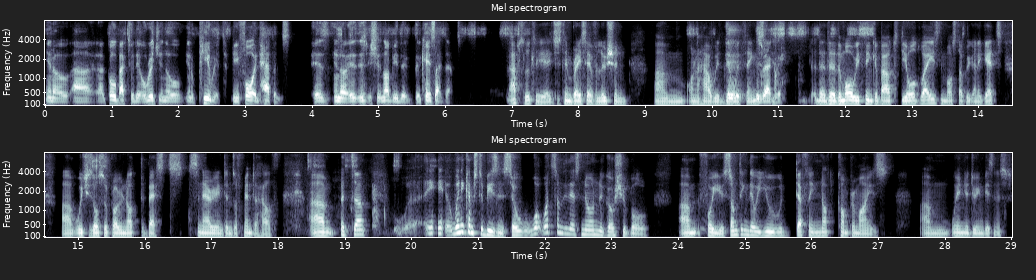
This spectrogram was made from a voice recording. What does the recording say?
you know uh, go back to the original you know period before it happens is you know it, it should not be the, the case like that. Absolutely, just embrace evolution um, on how we deal with things. Exactly. The, the, the, more we think about the old ways, the more stuff we're going to get, uh, which is also probably not the best scenario in terms of mental health. Um, but um, when it comes to business, so what, what's something that's non-negotiable um, for you? Something that you would definitely not compromise um, when you're doing business?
